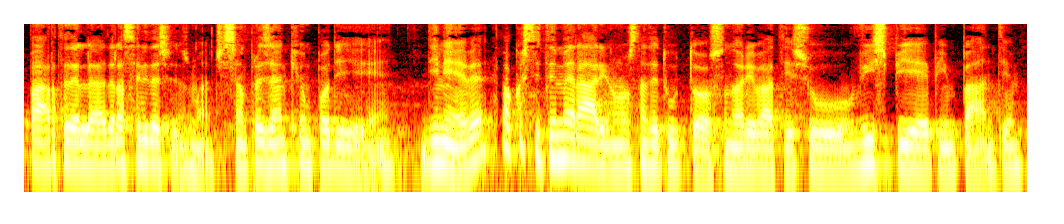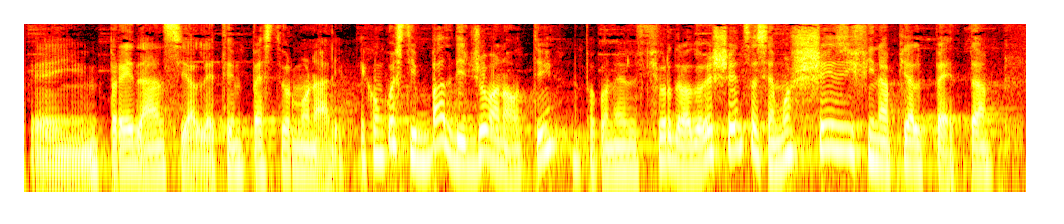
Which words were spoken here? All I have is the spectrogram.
parte del, della salita insomma, ci siamo presi anche un po' di, di neve, ma questi temerari, nonostante tutto, sono arrivati su vispi e pimpanti, in preda anzi alle tempeste ormonali. E con questi baldi giovanotti, proprio nel fior dell'adolescenza, siamo scesi fino a Pialpetta.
